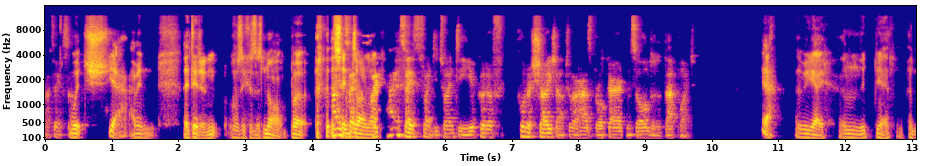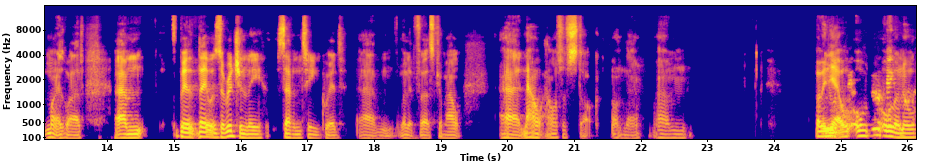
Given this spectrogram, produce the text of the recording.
Um, I think so. Which, yeah, I mean, they didn't, obviously, because it's not. But at the same Hindsight- time, like, hindsight's twenty twenty. You could have put a shite onto a Hasbro card and sold it at that point. Yeah, there we go. And yeah, it might as well have. Um, but there was originally 17 quid um, when it first came out. Uh, now out of stock on there. Um, I mean, yeah, all, all, all in all,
